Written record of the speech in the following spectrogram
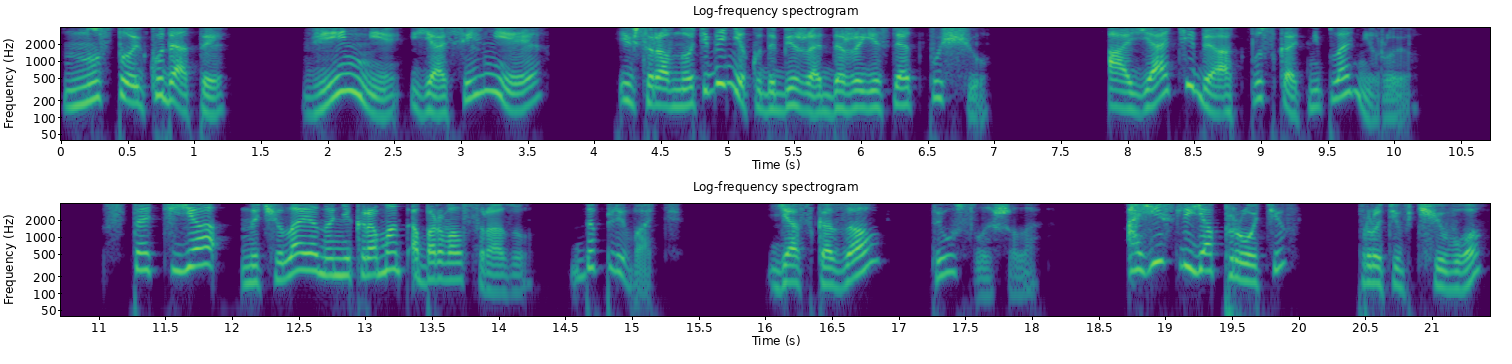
«Ну, стой, куда ты?» «Винни, я сильнее, и все равно тебе некуда бежать, даже если отпущу. А я тебя отпускать не планирую». «Статья...» — начала я, но некромант оборвал сразу. «Да плевать. Я сказал, ты услышала. А если я против?» «Против чего?»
